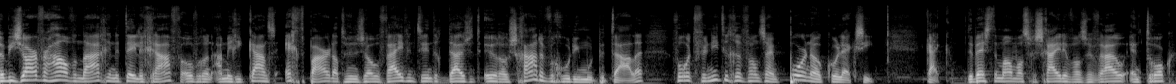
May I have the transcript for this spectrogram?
Een bizar verhaal vandaag in de Telegraaf over een Amerikaans echtpaar dat hun zo 25.000 euro schadevergoeding moet betalen voor het vernietigen van zijn pornocollectie. Kijk, de beste man was gescheiden van zijn vrouw en trok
